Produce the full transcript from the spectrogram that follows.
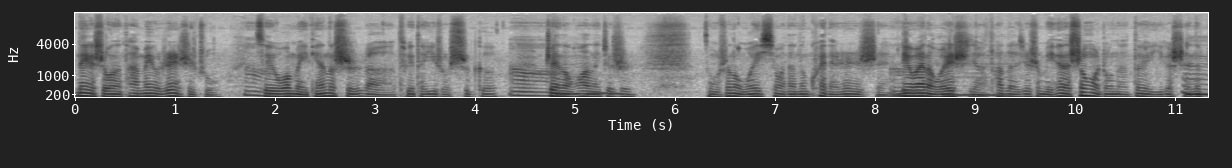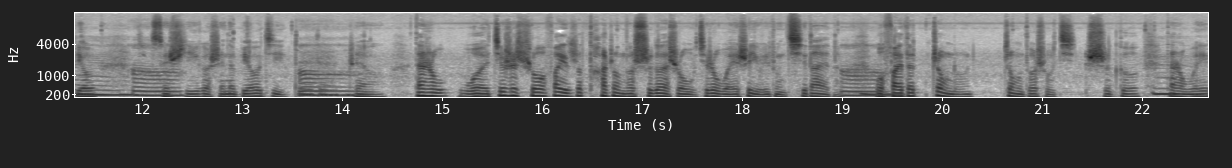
那个时候呢，他没有认识主，嗯所以我每天都是呃推他一首诗歌。哦这样的话呢，就是怎么说呢？我也希望他能快点认识神。另外呢，我也是想他的就是每天的生活中呢，都有一个神的标，嗯所以是一个神的标记。对对哦这样，但是我就是说发现他这么多诗歌的时候，其实我也是有一种期待的。哦我发现他这么多这么多首诗诗歌，嗯。但是我也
